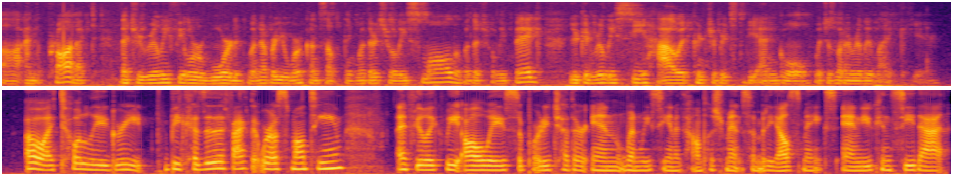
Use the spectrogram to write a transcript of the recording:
uh, and the product that you really feel rewarded whenever you work on something, whether it's really small or whether it's really big. You can really see how it contributes to the end goal, which is what I really like here. Oh, I totally agree. Because of the fact that we're a small team, I feel like we always support each other in when we see an accomplishment somebody else makes. And you can see that,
